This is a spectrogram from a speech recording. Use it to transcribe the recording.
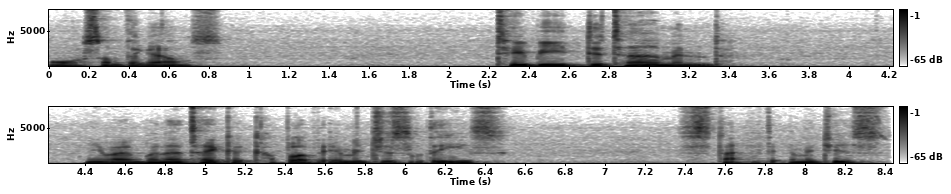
or something else. To be determined. Anyway, I'm going to take a couple of images of these, stacked images.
